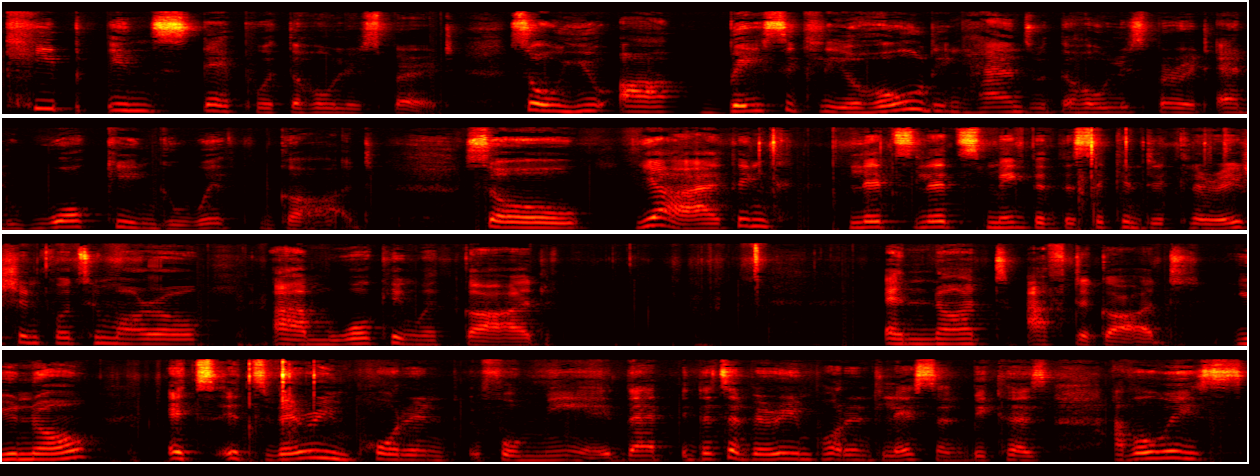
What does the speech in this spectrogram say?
keep in step with the holy spirit so you are basically holding hands with the holy spirit and walking with god so yeah i think let's let's make that the second declaration for tomorrow. Um walking with god and not after god. You know it's it's very important for me that that's a very important lesson because i've always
